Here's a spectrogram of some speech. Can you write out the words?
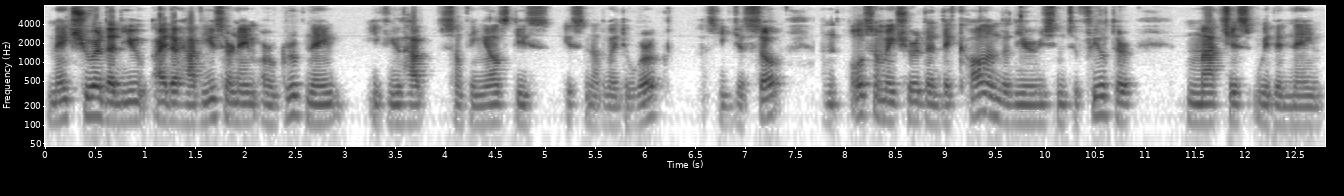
Make sure that you either have username or group name. If you have something else, this is not going to work, as you just saw. And also make sure that the column that you're using to filter matches with the name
